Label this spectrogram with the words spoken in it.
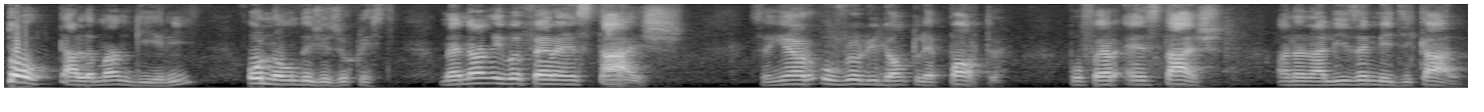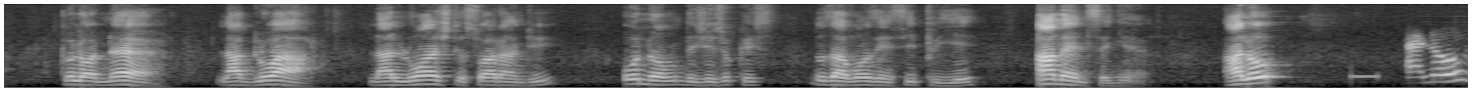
totalement guéri au nom de Jésus-Christ. Maintenant, il veut faire un stage. Seigneur, ouvre-lui donc les portes pour faire un stage en analyse médicale. Que l'honneur, la gloire, la louange te soient rendus. Au nom de Jésus-Christ, nous avons ainsi prié. Amen, Seigneur. Allô? Allô,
